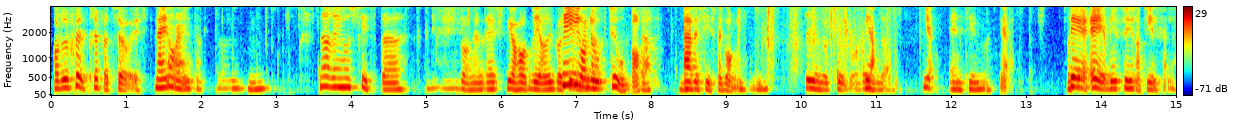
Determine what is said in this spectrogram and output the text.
Har du själv träffat Zoe? Nej det har jag inte. När är hon sista gången? Eh, Jag har, vi har gått 10 igenom- oktober är det sista gången. 10 oktober. Ja. en dag. Ja. En timme. Ja. Det är vid fyra tillfällen.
